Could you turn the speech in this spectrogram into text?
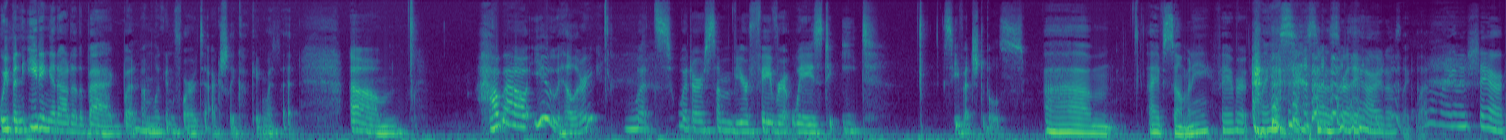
We've been eating it out of the bag, but I'm looking forward to actually cooking with it. Um, how about you, Hillary? What's what are some of your favorite ways to eat sea vegetables? Um, I have so many favorite ways, so it was really hard. I was like, what am I going to share?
